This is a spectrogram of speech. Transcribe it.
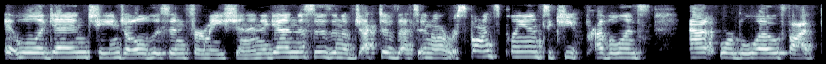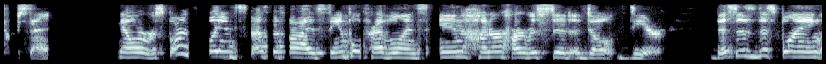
it will again change all of this information. And again, this is an objective that's in our response plan to keep prevalence at or below 5%. Now, our response plan specifies sample prevalence in hunter harvested adult deer. This is displaying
